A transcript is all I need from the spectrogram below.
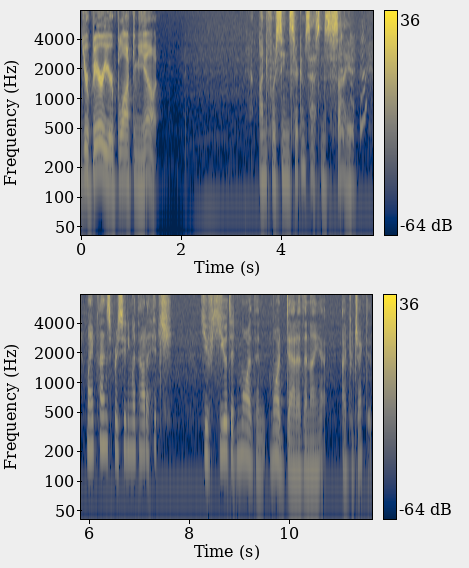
your barrier blocking me out. Unforeseen circumstances aside, my plans are proceeding without a hitch. You've yielded more than more data than I I projected.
